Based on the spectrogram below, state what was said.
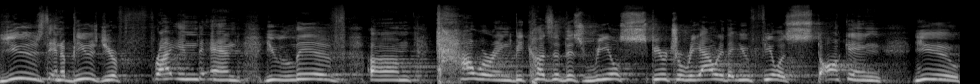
used and abused. You're frightened and you live um, cowering because of this real spiritual reality that you feel is stalking you.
